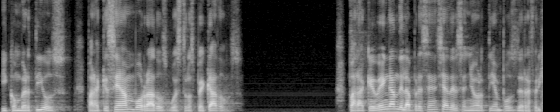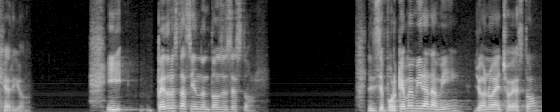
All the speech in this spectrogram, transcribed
y convertíos para que sean borrados vuestros pecados, para que vengan de la presencia del Señor tiempos de refrigerio. Y Pedro está haciendo entonces esto. Le dice, ¿por qué me miran a mí? Yo no he hecho esto.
